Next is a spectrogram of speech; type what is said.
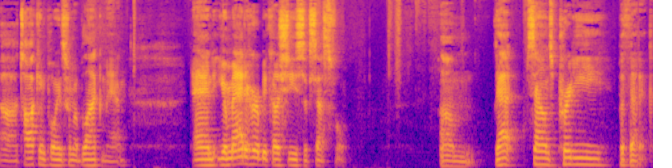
uh, talking points from a black man, and you're mad at her because she's successful. Um, that sounds pretty pathetic.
